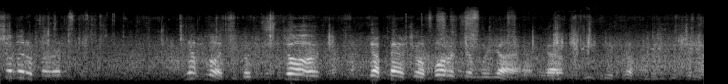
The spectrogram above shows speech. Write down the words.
Що ви робили? Я плоті. От цього ця перша опора це моя. Я звідси якраз не спішив.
